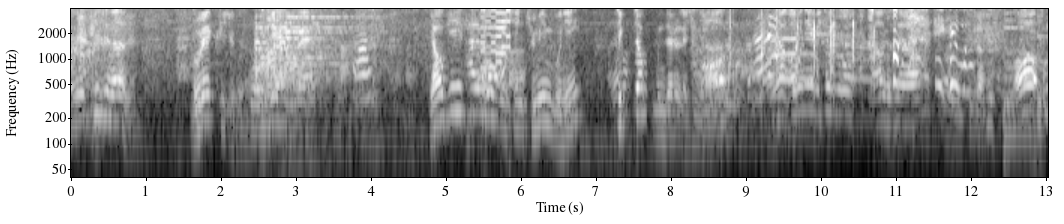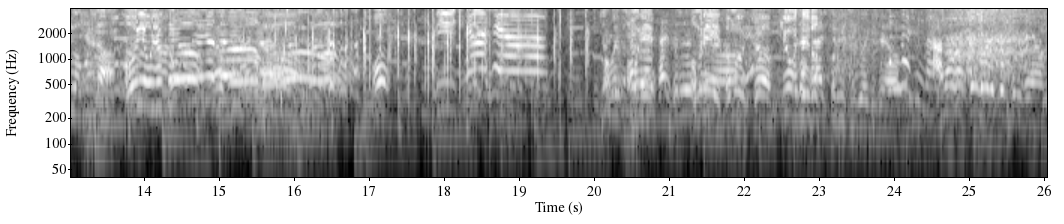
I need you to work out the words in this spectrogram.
오늘 퀴즈는 노래 퀴즈고요. 여기 살고 계신 주민분이 직접 문제를 내십니다. 자, 어머님 이쪽으로 나와주세요. 어, 우리 어머니다. 어머니 오셨어요? 어, 우리 안녕하세요. 어머니 잘 들으세요. 어머니 너무 저 귀여우세요. 잘 들으시고 해주세요. 혼자신가요? 단어 같은 거를 꼭 해주세요.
